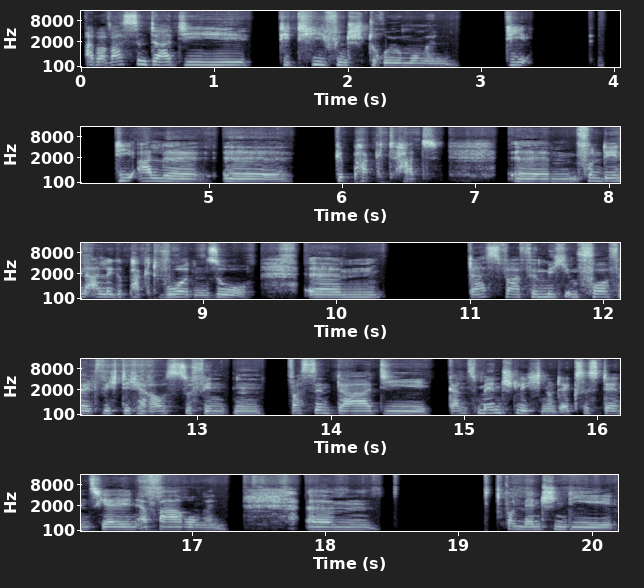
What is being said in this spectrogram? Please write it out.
aber was sind da die die tiefen Strömungen, die die alle äh, gepackt hat, ähm, von denen alle gepackt wurden, so. Ähm, das war für mich im Vorfeld wichtig herauszufinden. Was sind da die ganz menschlichen und existenziellen Erfahrungen ähm, von Menschen, die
